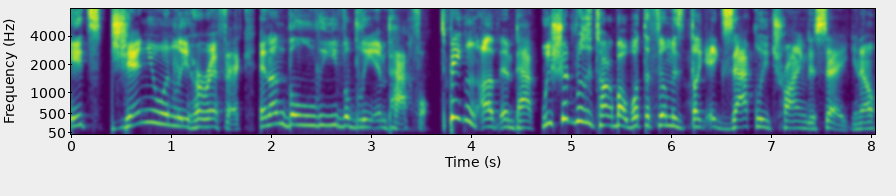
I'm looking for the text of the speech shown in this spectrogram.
it's genuinely horrific and unbelievably impactful. Speaking of impact, we should really talk about what the film is like exactly trying to say, you know?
